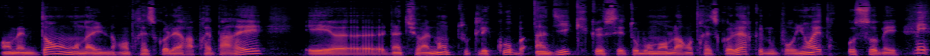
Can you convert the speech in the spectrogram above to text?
En même temps, on a une rentrée scolaire à préparer. Et euh, naturellement, toutes les courbes indiquent que c'est au moment de la rentrée scolaire que nous pourrions être au sommet. Mais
